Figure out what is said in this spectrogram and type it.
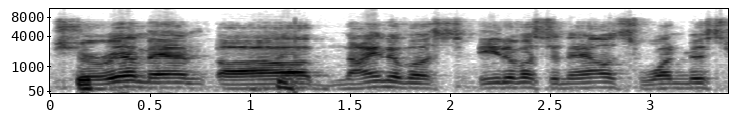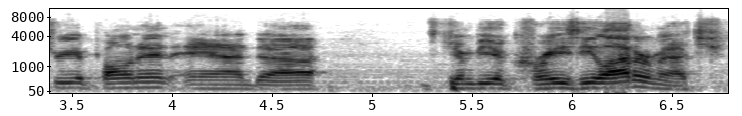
Sure, yeah, man. Uh, nine of us, eight of us announced, one mystery opponent, and uh, it's going to be a crazy ladder match.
